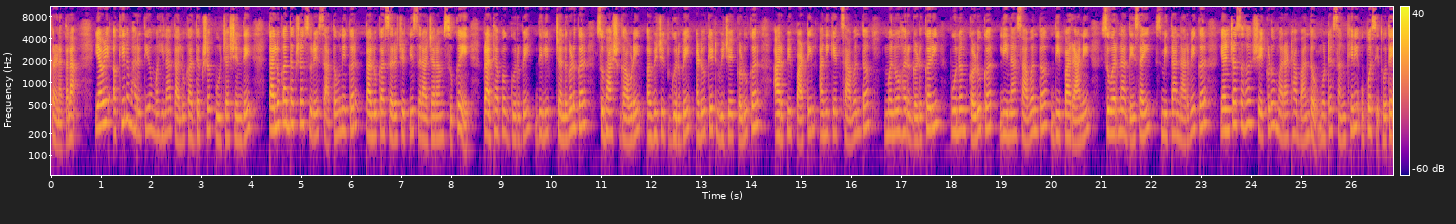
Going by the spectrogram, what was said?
करण्यात आला. यावेळी अखिल भारतीय महिला तालुकाध्यक्ष पूजा शिंदे तालुकाध्यक्ष सुरेश सातवणेकर तालुका सरचिटणीस राजाराम सुकये प्राध्यापक Gurbe Dilip Chandgadkar Subhash Gawade Abhijit Gurbe advocate Vijay Kadukar R P Patil Aniket Sawant Sawant Manohar Gadkari Poonam Kadukar Leena Sawant Deepa Rane Suvarna Desai Smita Narvekar यांच्यासह शेकडो मराठा बांधव मोठ्या संख्येने उपस्थित होते.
